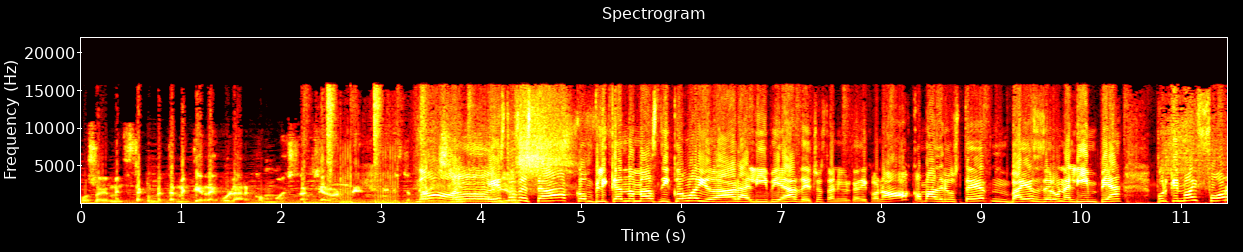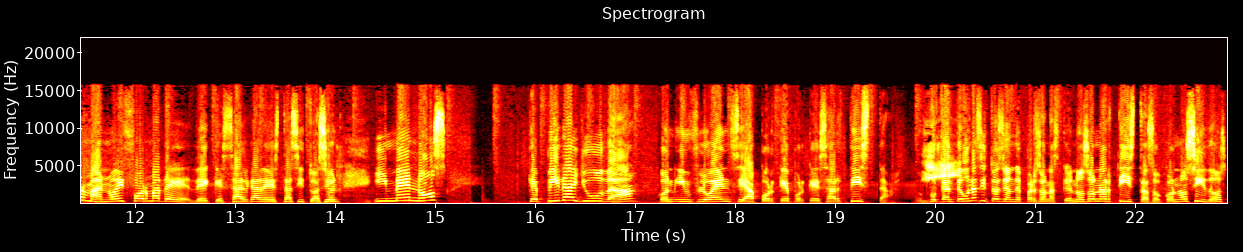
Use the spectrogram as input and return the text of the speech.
pues obviamente está completamente irregular como extranjero en, en este No, país. esto se está complicando más ni cómo ayudar a Livia. De hecho, hasta New York dijo, no, comadre, usted vaya a hacer una limpia, porque no hay forma, no hay forma de, de que salga de esta situación. Y menos que pida ayuda con influencia, ¿por qué? Porque es artista. Porque ante una situación de personas que no son artistas o conocidos,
